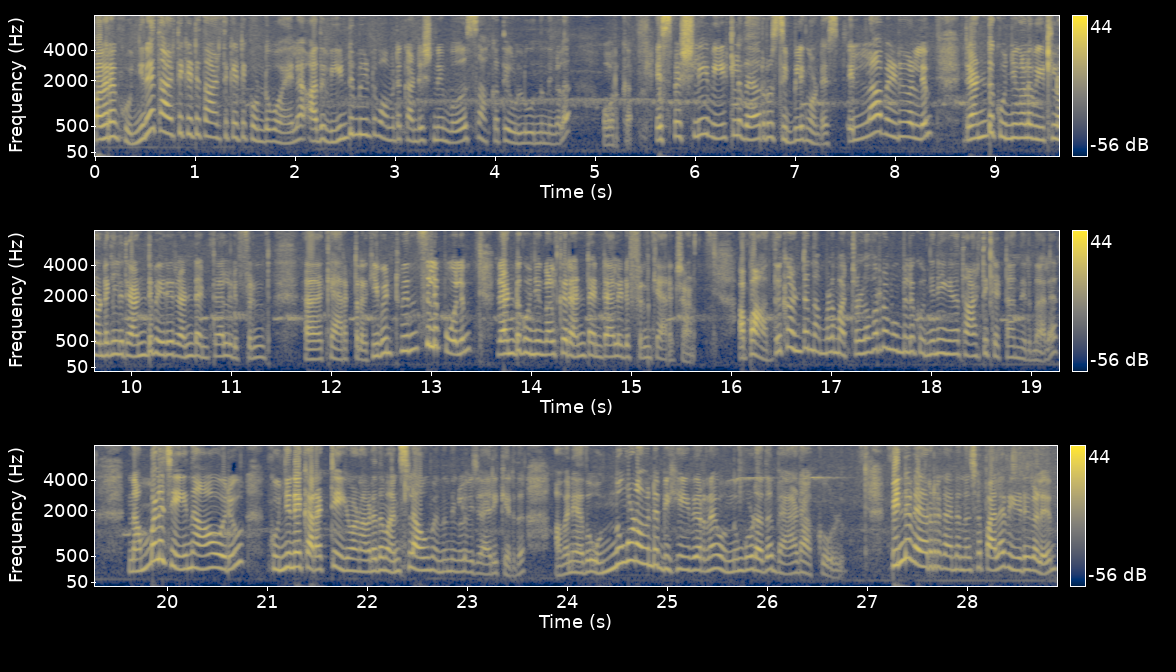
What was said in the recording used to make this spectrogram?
പകരം കുഞ്ഞിനെ താഴ്ത്തിക്കെട്ടി താഴ്ത്തിക്കെട്ടി കൊണ്ടുപോയാൽ അത് വീണ്ടും വീണ്ടും അവന്റെ കണ്ടീഷനെ വേഴ്സ് ആക്കത്തേ ഉള്ളൂ എന്ന് നിങ്ങൾ ഓർക്കുക. എസ്പെഷ്യലി വീട്ടിൽ വേറൊരു സിബ്ലിംഗ് ഉണ്ട്. എല്ലാ വീടുകളിലും രണ്ട് കുഞ്ഞുങ്ങൾ വീട്ടിലുണ്ടെങ്കിൽ രണ്ട് പേര് രണ്ട് എന്റയർലി ഡിഫറെന്റ് ക്യാരക്ടർ ഈവൻ ട്വിൻസിൽ പോലും രണ്ട് കുഞ്ഞുങ്ങൾക്ക് രണ്ട് എന്റയർലി ഡിഫറെന്റ് ക്യാരക്ടറാണ് അപ്പോൾ അത് കണ്ട് നമ്മൾ മറ്റുള്ളവരുടെ മുമ്പിൽ കുഞ്ഞിനെ ഇങ്ങനെ താഴ്ത്തി കെട്ടാന്നിരുന്നാൽ നമ്മൾ ചെയ്യുന്ന ആ ഒരു കുഞ്ഞിനെ കറക്റ്റ് ചെയ്യുവാണ് അവരത് മനസ്സിലാവുമെന്ന് നിങ്ങൾ വിചാരിക്കരുത്. അവനെ അത് ഒന്നും കൂടെ അവന്റെ ബിഹേവിയറിനെ ഒന്നും കൂടെ അത് ബാഡ് ആക്കുകയുള്ളൂ. പിന്നെ വേറൊരു കാര്യം എന്ന് വെച്ചാൽ പല വീടുകളിലും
